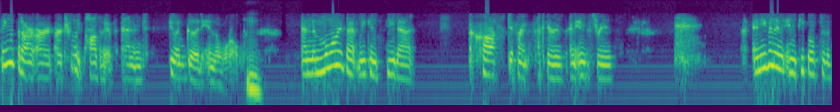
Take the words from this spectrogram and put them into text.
things that are, are, are truly positive and doing good in the world. And the more that we can see that across different sectors and industries, and even in, in people's sort of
